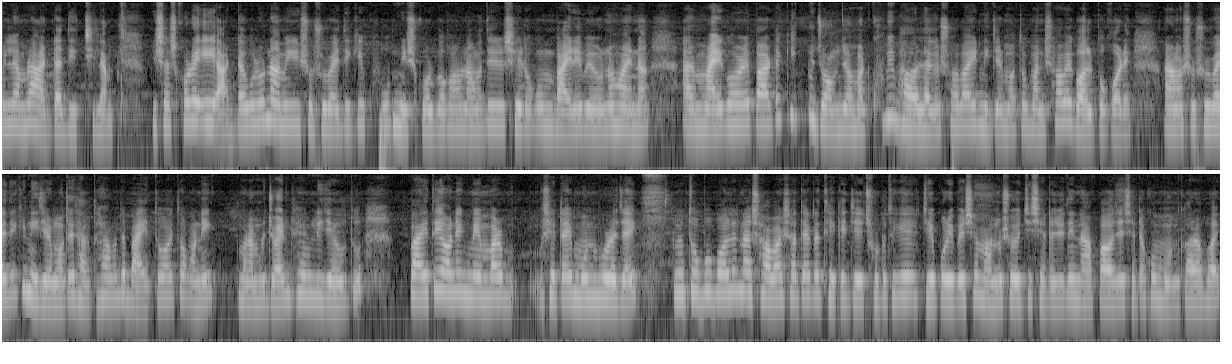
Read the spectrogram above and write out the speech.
মিলে আমরা আড্ডা দিচ্ছিলাম। বিশেষ করে এই আড্ডাগুলো না আমি শ্বশুরবাড়ি থেকে খুব মিস করব, কারণ আমাদের সেরকম বাইরে বেরোনো হয় না। আর মায়ের ঘরের পাড়াটা কি একটু জমজমাট, খুবই ভালো লাগে, সবাই নিজের মতো মানে সবাই গল্প করে। আর আমার শ্বশুরবাড়ি থেকে নিজের মতোই থাকতে হয়, আমাদের বাড়িতেও হয়তো অনেক মানে আমরা জয়েন্ট ফ্যামিলি যেহেতু বাড়িতে অনেক মেম্বার সেটাই মন ভরে যায়। কিন্তু তবু বলে না, সবার সাথে একটা থেকে যে, ছোট থেকে যে পরিবেশে মানুষ হয়েছি, সেটা যদি না পাওয়া যায়, সেটা খুব মন খারাপ হয়।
